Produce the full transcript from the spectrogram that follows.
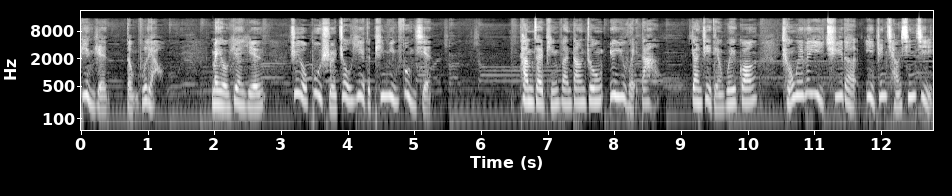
病人等不了，没有怨言，只有不舍昼夜的拼命奉献。他们在平凡当中孕育伟大，让这点微光成为了疫区的一针强心剂。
